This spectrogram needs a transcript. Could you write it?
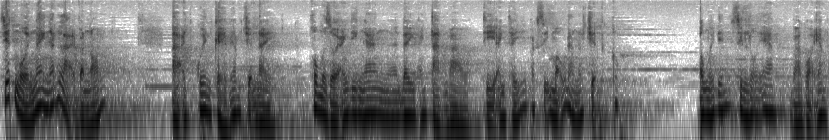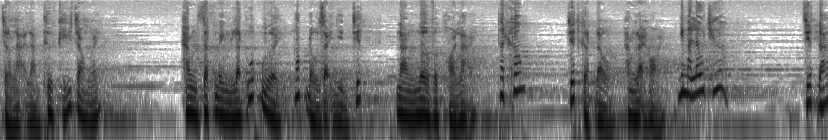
Chiết ngồi ngay ngắn lại và nói À anh quên kể với em chuyện này. Hôm vừa rồi anh đi ngang đây anh tạt vào Thì anh thấy bác sĩ mẫu đang nói chuyện với Cúc. Ông ấy đến xin lỗi em Và gọi em trở lại làm thư ký cho ông ấy Hằng giật mình lật úp người Ngóc đầu dậy nhìn Chiết. Nàng ngờ vực hỏi lại. Thật không? Chiết gật đầu Hằng lại hỏi. Nhưng mà lâu chưa? Chiết đáp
